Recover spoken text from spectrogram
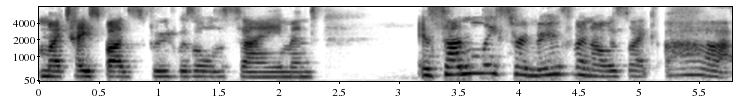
my taste buds, food was all the same. And and suddenly through movement, I was like, ah,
